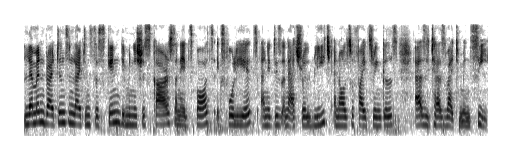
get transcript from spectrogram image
Lemon brightens and lightens the skin, diminishes scars and age spots, exfoliates, and it is a natural bleach and also fights wrinkles as it has vitamin C.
